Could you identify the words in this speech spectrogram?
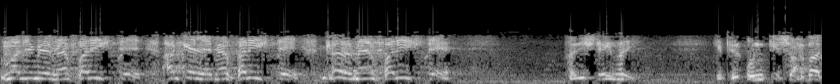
مجمے میں فرشتے، اکیلے میں فرشتے، گھر میں فرشتے۔ فرشتے ہی بھائی کہ پھر ان کی صحبت۔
